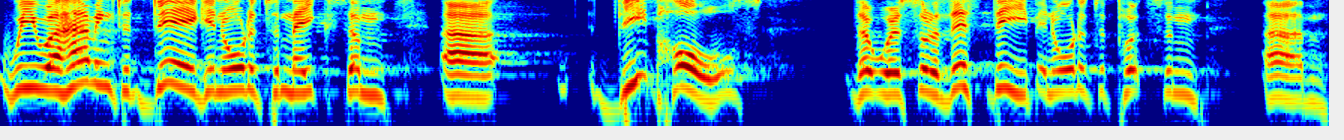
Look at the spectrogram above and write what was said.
we were having to dig in order to make some uh, deep holes that were sort of this deep in order to put some, um,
